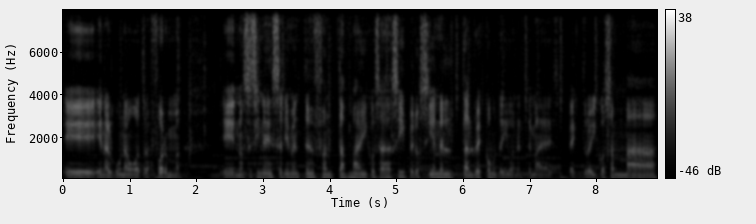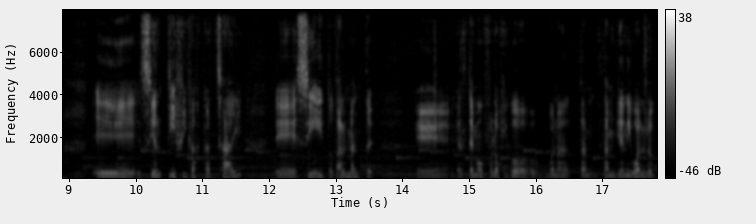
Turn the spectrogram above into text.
eh, en alguna u otra forma. Eh, no sé si necesariamente en fantasmas y cosas así, pero sí en el, tal vez como te digo, en el tema de espectro y cosas más eh, científicas, ¿cachai? Eh, sí, totalmente. Eh, el tema ufológico, bueno, tam también igual lo,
